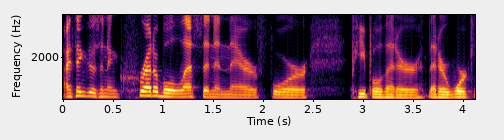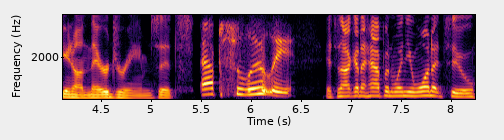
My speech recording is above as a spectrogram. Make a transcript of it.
i think there's an incredible lesson in there for people that are that are working on their dreams. It's absolutely it's not going to happen when you want it to,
